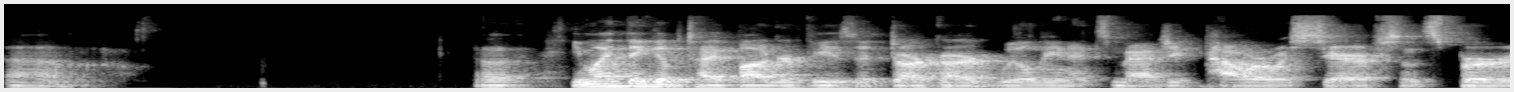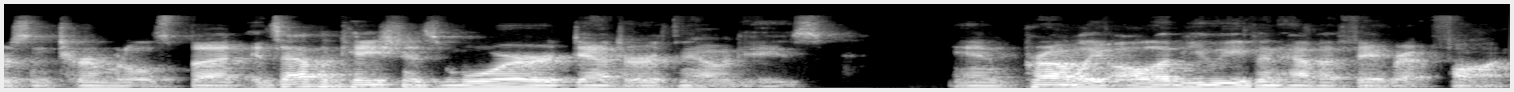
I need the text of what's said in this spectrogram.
Um, uh, you might think of typography as a dark art wielding its magic power with serifs and spurs and terminals, but its application is more down to earth nowadays. And probably all of you even have a favorite font.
